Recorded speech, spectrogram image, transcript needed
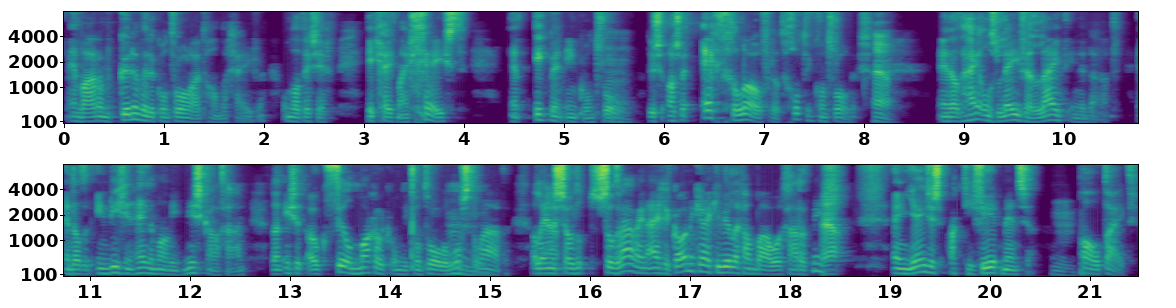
En waarom kunnen we de controle uit handen geven? Omdat hij zegt, ik geef mijn geest en ik ben in controle. Mm. Dus als we echt geloven dat God in controle is, Ja. en dat hij ons leven leidt inderdaad. En dat het in die zin helemaal niet mis kan gaan. Dan is het ook veel makkelijker om die controle los te Mm. laten. Alleen Ja. zo- zodra wij een eigen koninkrijkje willen gaan bouwen, gaat het mis. Ja. En Jezus activeert mensen. Hm. Altijd.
